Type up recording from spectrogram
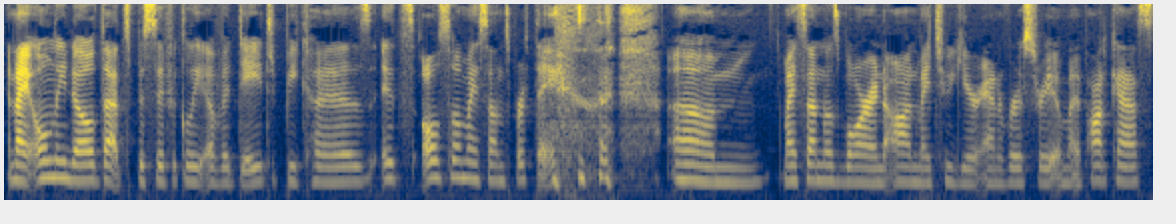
and I only know that specifically of a date because it's also my son's birthday. um, my son was born on my two year anniversary of my podcast,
